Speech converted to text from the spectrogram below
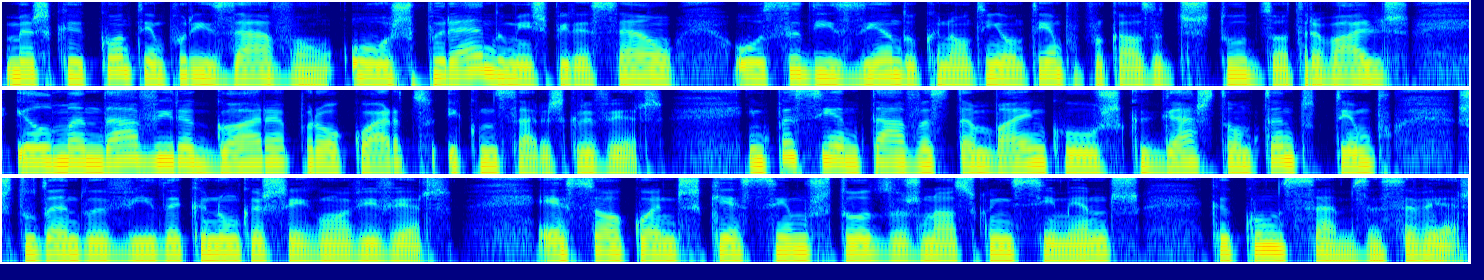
mas que contemporizavam ou esperando uma inspiração ou se dizendo que não tinham tempo por causa de estudos ou trabalhos, ele mandava ir agora para o quarto e começar a escrever. Impacientava-se também com os que gastam tanto tempo estudando a vida que nunca chegam a viver. É só quando esquecemos todos os nossos conhecimentos que começamos a saber.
